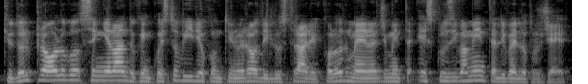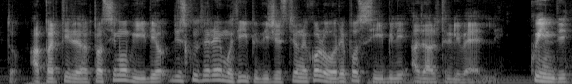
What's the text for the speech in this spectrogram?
Chiudo il prologo segnalando che in questo video continuerò ad illustrare il color management esclusivamente a livello progetto. A partire dal prossimo video discuteremo tipi di gestione colore possibili ad altri livelli. Quindi,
